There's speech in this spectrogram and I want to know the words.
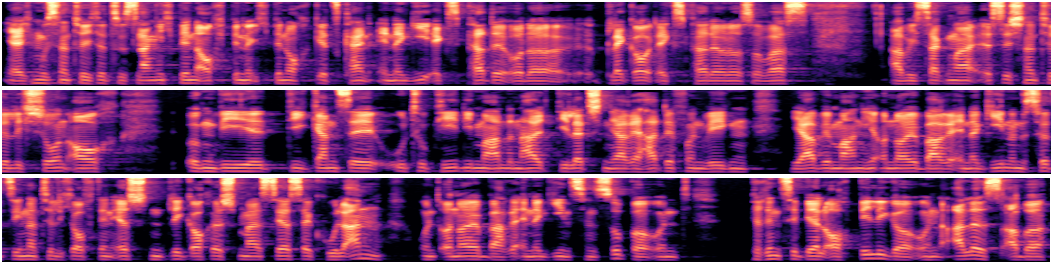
Ja, ich muss natürlich dazu sagen, ich bin auch, ich bin, ich bin auch jetzt kein Energieexperte oder Blackout-Experte oder sowas. Aber ich sag mal, es ist natürlich schon auch irgendwie die ganze Utopie, die man dann halt die letzten Jahre hatte, von wegen, ja, wir machen hier erneuerbare Energien. Und es hört sich natürlich auf den ersten Blick auch erstmal sehr, sehr cool an. Und erneuerbare Energien sind super und prinzipiell auch billiger und alles, aber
